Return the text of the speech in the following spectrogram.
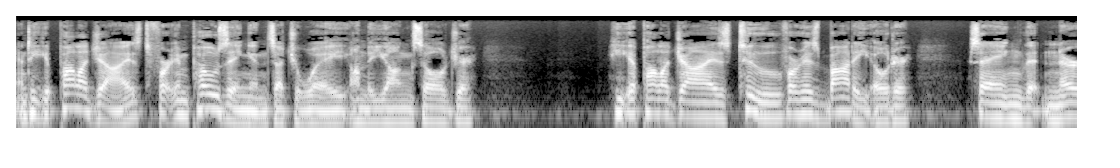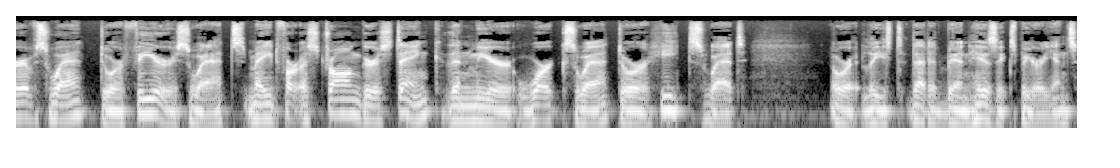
and he apologized for imposing in such a way on the young soldier. He apologized, too, for his body odor, saying that nerve sweat or fear sweat made for a stronger stink than mere work sweat or heat sweat, or at least that had been his experience,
